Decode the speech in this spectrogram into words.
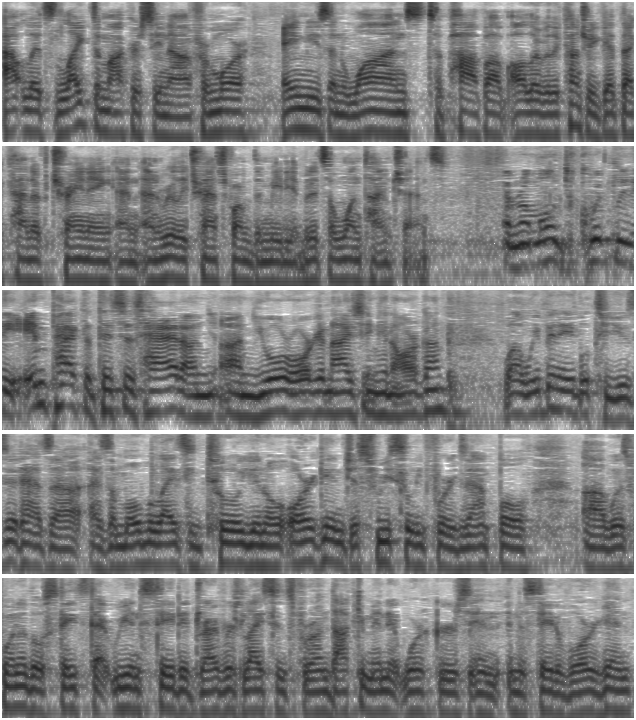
outlets like Democracy Now! for more Amy's and Juans to pop up all over the country, get that kind of training and, and really transform the media. But it's a one-time chance. And Ramon, quickly, the impact that this has had on, on your organizing in Oregon? Well, we've been able to use it as a, as a mobilizing tool. You know, Oregon just recently, for example, uh, was one of those states that reinstated driver's license for undocumented workers in, in the state of Oregon.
